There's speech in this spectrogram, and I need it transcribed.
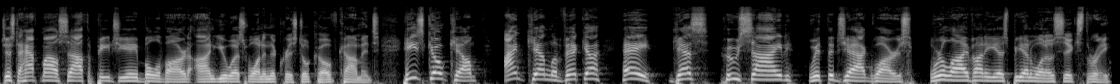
just a half mile south of PGA Boulevard on US One in the Crystal Cove Commons. He's Kokell. I'm Ken LaVicka. Hey, guess who signed with the Jaguars? We're live on ESPN 1063.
